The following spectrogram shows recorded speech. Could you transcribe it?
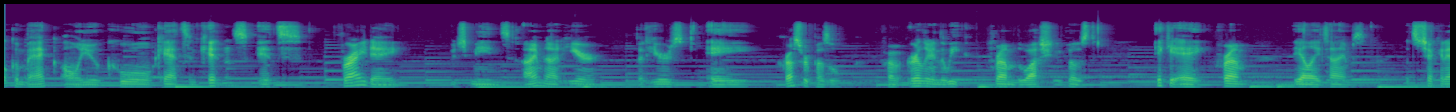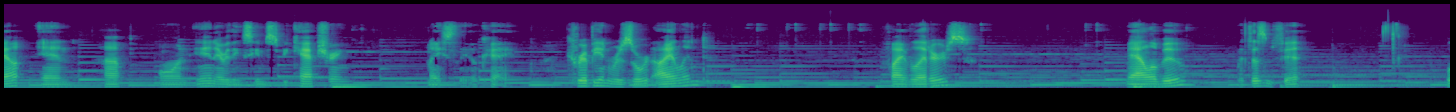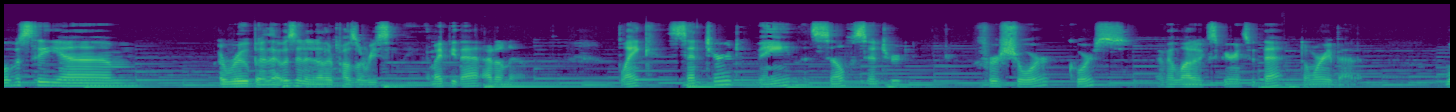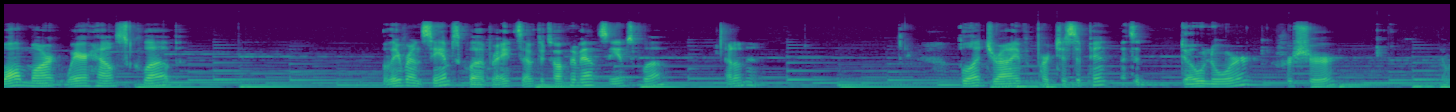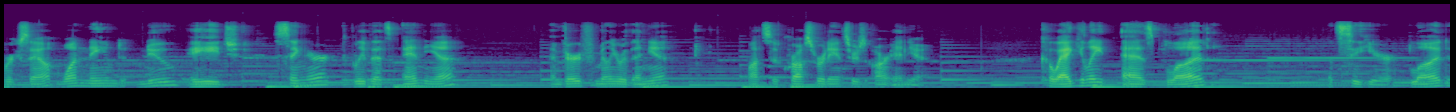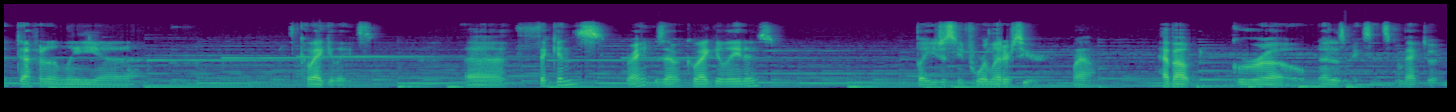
Welcome back, all you cool cats and kittens. It's Friday, which means I'm not here, but here's a crossword puzzle from earlier in the week from the Washington Post, aka from the LA Times. Let's check it out and hop on in. Everything seems to be capturing nicely. Okay. Caribbean Resort Island. Five letters. Malibu. It doesn't fit. What was the um, Aruba? That was in another puzzle recently. It might be that. I don't know. Blank centered, vain, self-centered, for sure. Of course, I've had a lot of experience with that. Don't worry about it. Walmart Warehouse Club. Well, they run Sam's Club, right? Is that what they're talking about? Sam's Club? I don't know. Blood Drive participant. That's a donor for sure. Works out. One named New Age singer. I believe that's Enya. I'm very familiar with Enya. Lots of crossword answers are Enya. Coagulate as blood. Let's see here. Blood definitely uh, coagulates. Uh, thickens, right? Is that what coagulate is? But you just need four letters here. Wow. How about grow? That doesn't make sense. Come back to it.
